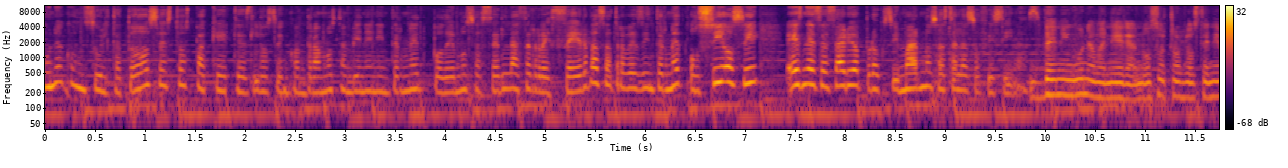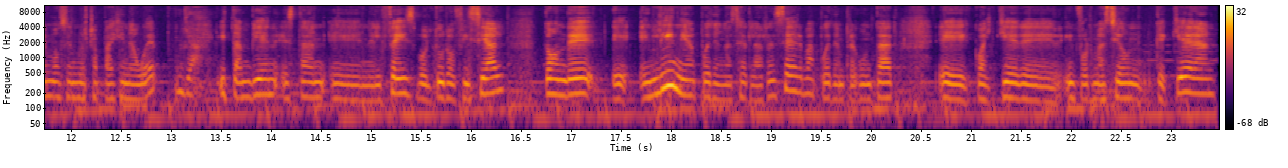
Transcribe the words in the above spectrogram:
Una consulta, todos estos paquetes los encontramos también en internet, podemos hacer las reservas a través de internet o sí o sí es necesario aproximarnos hasta las oficinas. De ninguna manera, nosotros los tenemos en nuestra página web ya. y también están en el Facebook Tour Oficial donde eh, en línea pueden hacer la reserva, pueden preguntar eh, cualquier eh, información que quieran,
